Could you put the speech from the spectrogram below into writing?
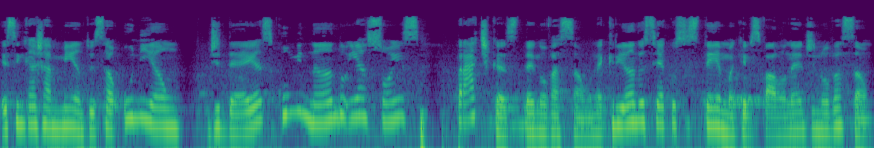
esse engajamento, essa união de ideias, culminando em ações práticas da inovação, né? criando esse ecossistema que eles falam né? de inovação.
